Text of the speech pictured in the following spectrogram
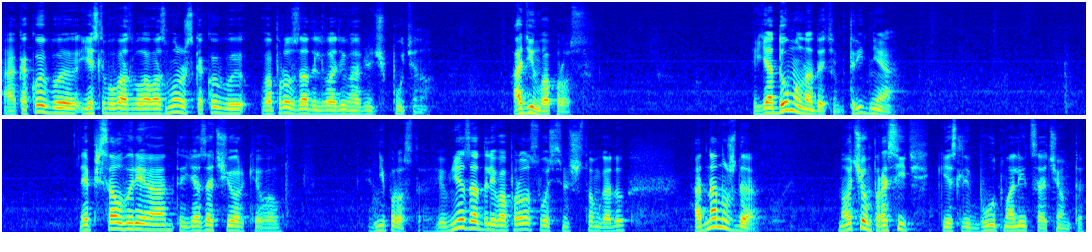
а какой бы, если бы у вас была возможность, какой бы вопрос задали Владимиру Владимировичу Путину? Один вопрос. я думал над этим три дня. Я писал варианты, я зачеркивал. Не просто. И мне задали вопрос в 86 году. Одна нужда – ну о чем просить, если будут молиться о чем-то?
